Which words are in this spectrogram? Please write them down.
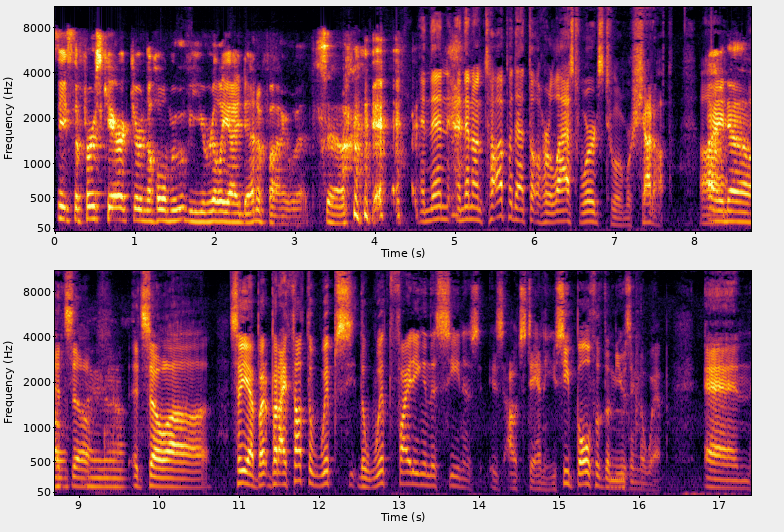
he's the first character in the whole movie you really identify with so and then and then on top of that the, her last words to him were shut up uh, I know and so know. and so uh so yeah, but but I thought the whips the whip fighting in this scene is is outstanding. You see both of them mm-hmm. using the whip, and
